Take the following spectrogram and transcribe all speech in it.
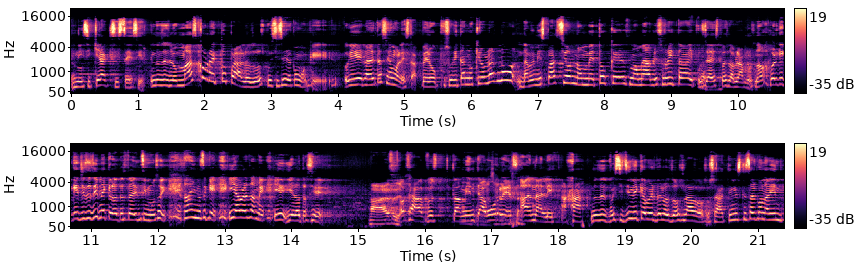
ni siquiera existe decir. Entonces, lo más correcto para los dos, pues sí sería como que, oye, la neta se me molesta, pero pues ahorita no quiero hablarlo, dame mi espacio, no me toques, no me hables ahorita y pues ya después lo hablamos, ¿no? Porque qué chiste tiene que el otro esté encimoso y, ay, no sé qué, y abrázame, y, y el otro así de, Ah, ya. o sea, pues también te aburres, ándale, ajá. Entonces, pues sí tiene que haber de los dos lados, o sea, tienes que estar con alguien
